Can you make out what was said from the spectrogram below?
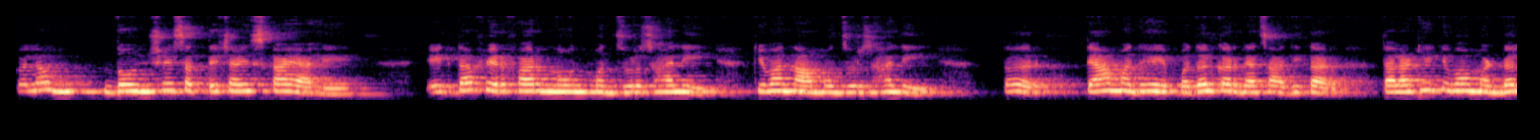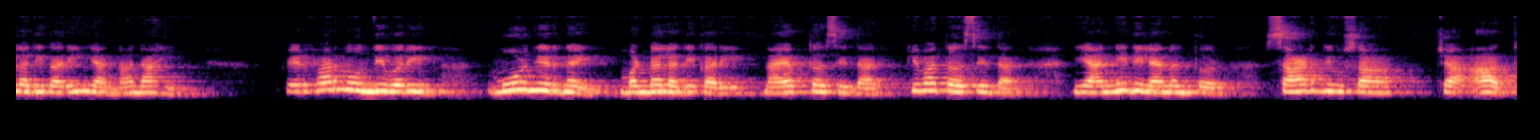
कलम दोनशे सत्तेचाळीस काय आहे? एकदा फेरफार नोंद मंजूर झाली किंवा नामंजूर झाली तर त्यामध्ये बदल करण्याचा अधिकार तलाठी किंवा मंडल अधिकारी यांना नाही. फेरफार नोंदीवरील मूळ निर्णय मंडल अधिकारी नायब तहसीलदार किंवा तहसीलदार यांनी दिल्यानंतर साठ दिवसाच्या आत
